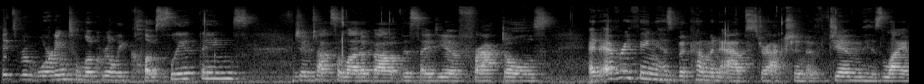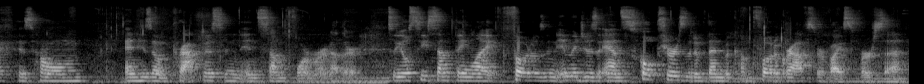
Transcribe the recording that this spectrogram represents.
It's rewarding to look really closely at things. Jim talks a lot about this idea of fractals, and everything has become an abstraction of Jim, his life, his home, and his own practice in, in some form or another. So you'll see something like photos and images and sculptures that have then become photographs or vice versa.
